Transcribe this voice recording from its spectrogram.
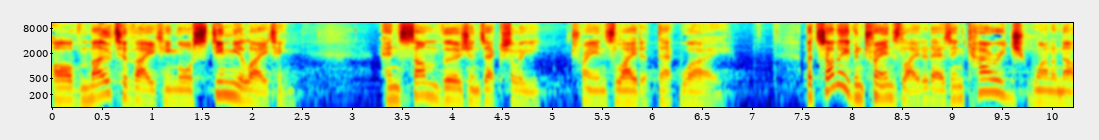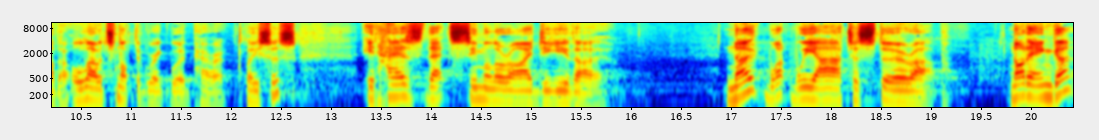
of motivating or stimulating, and some versions actually translate it that way. But some even translate it as encourage one another, although it's not the Greek word paraklesis. It has that similar idea though. Note what we are to stir up not anger,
